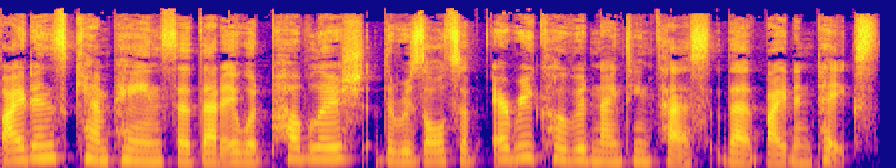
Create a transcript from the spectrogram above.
Biden's campaign said that it would publish the results of every COVID 19 test that Biden takes.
